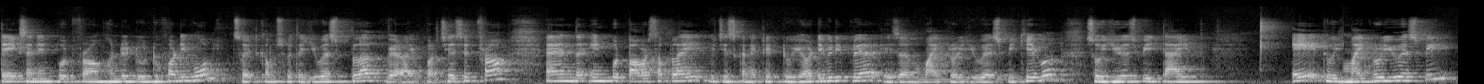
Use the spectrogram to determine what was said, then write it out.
takes an input from 100 to 240 volt. So it comes with a US plug where I purchased it from. And the input power supply which is connected to your DVD player is a micro USB cable. So USB type A to micro USB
